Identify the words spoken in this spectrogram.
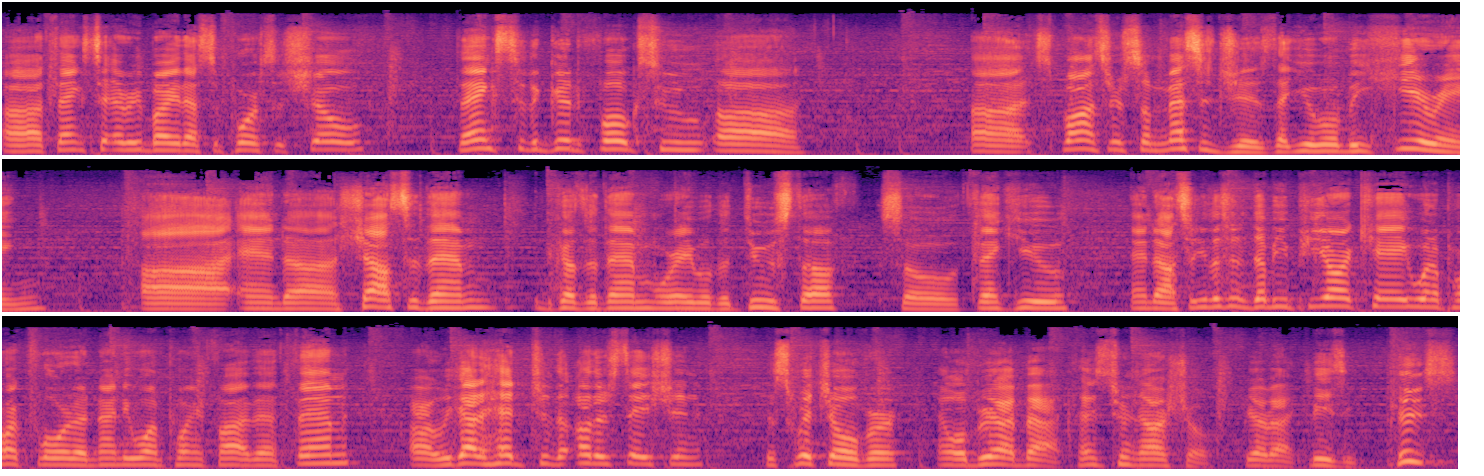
Uh, thanks to everybody that supports the show. Thanks to the good folks who uh, uh, sponsor some messages that you will be hearing. Uh, and uh, shouts to them. Because of them, we're able to do stuff. So thank you. And uh, so you listen to WPRK, Winter Park, Florida, 91.5 FM. All right, we got to head to the other station to switch over, and we'll be right back. Thanks for tuning in our show. Be right back. Be easy. Peace.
